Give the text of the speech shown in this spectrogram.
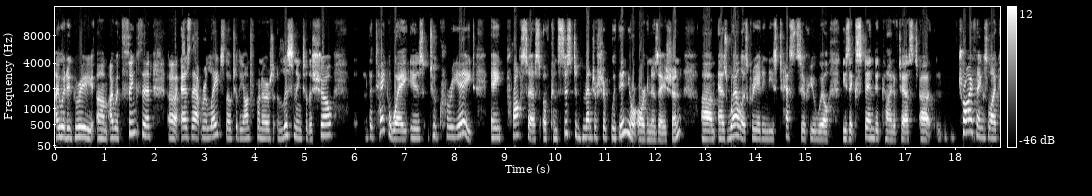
I would agree. Um, I would think that uh, as that relates, though, to the entrepreneurs listening to the show, the takeaway is to create a process of consistent mentorship within your organization, um, as well as creating these tests, if you will, these extended kind of tests. Uh, try things like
